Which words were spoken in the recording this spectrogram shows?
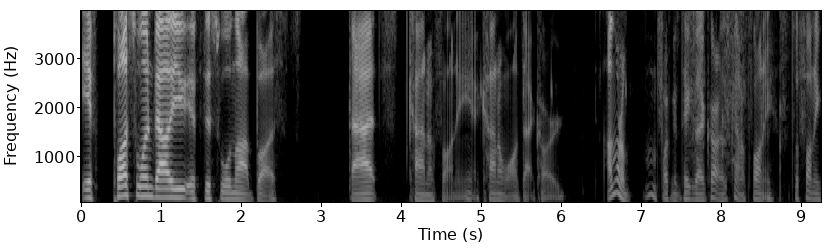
If plus one value, if this will not bust. That's kind of funny. I kind of want that card. I'm gonna, I'm gonna fucking take that card. That's kind of funny. It's a funny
